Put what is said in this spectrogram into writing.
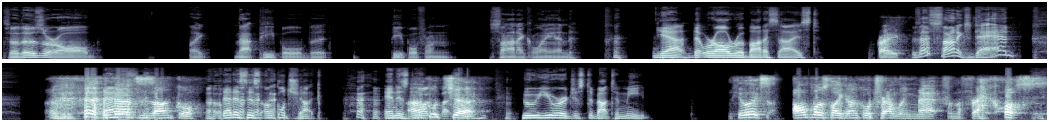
So those are all like not people, but people from Sonic Land. Yeah, that were all roboticized. Right. Is that Sonic's dad? That's his uncle. Oh. That is his Uncle Chuck and his Uncle Bucky, Chuck. who you were just about to meet. He looks almost like Uncle Traveling Matt from the Fraggles.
